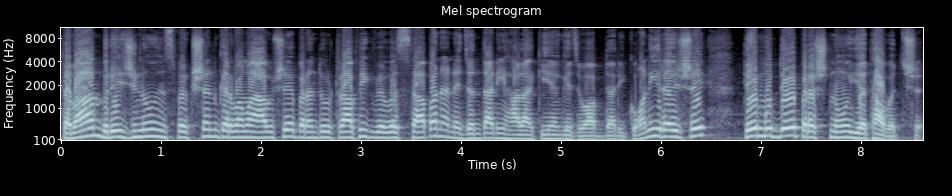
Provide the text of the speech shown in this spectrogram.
તમામ બ્રિજનું ઇન્સ્પેક્શન કરવામાં આવશે, પરંતુ ટ્રાફિક વ્યવસ્થાપન અને જનતાની હાલાકી અંગે જવાબદારી કોની રહેશે, તે મુદ્દે પ્રશ્નો યથાવત છે.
